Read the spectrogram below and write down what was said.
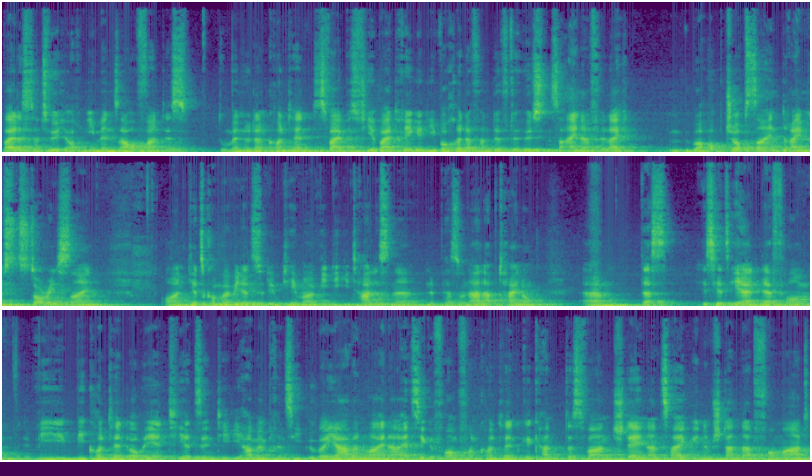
weil das natürlich auch ein immenser Aufwand ist. Du, wenn du dann Content, zwei bis vier Beiträge die Woche, davon dürfte höchstens einer vielleicht überhaupt Jobs sein, drei müssen Stories sein. Und jetzt kommen wir wieder zu dem Thema, wie digital ist eine, eine Personalabteilung. Ähm, das ist jetzt eher in der Form, wie, wie Content-orientiert sind die. Die haben im Prinzip über Jahre nur eine einzige Form von Content gekannt. Das waren Stellenanzeigen in einem Standardformat,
